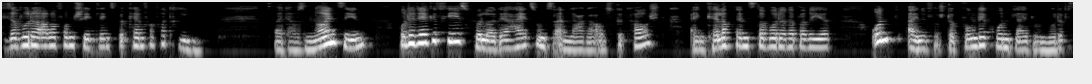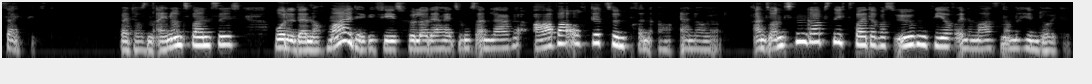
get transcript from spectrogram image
dieser wurde aber vom Schädlingsbekämpfer vertrieben. 2019 wurde der Gefäßfüller der Heizungsanlage ausgetauscht, ein Kellerfenster wurde repariert und eine Verstopfung der Grundleitung wurde beseitigt. 2021 wurde dann nochmal der Gefäßfüller der Heizungsanlage, aber auch der Zündbrenner erneuert. Ansonsten gab es nichts weiter, was irgendwie auf eine Maßnahme hindeutet.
